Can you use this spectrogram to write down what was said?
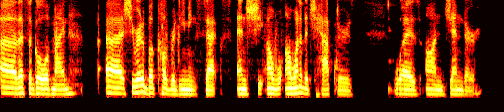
uh, that's a goal of mine. Uh, she wrote a book called Redeeming Sex, and she on, on one of the chapters was on gender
